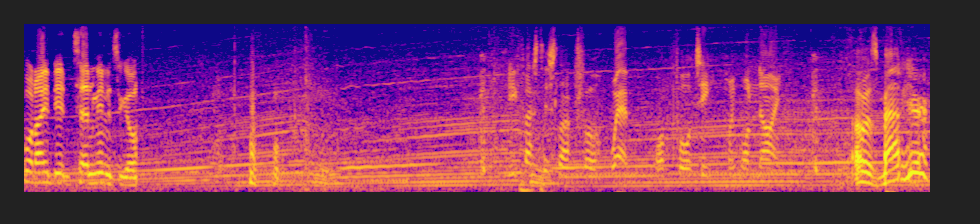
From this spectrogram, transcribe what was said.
What I did 10 minutes ago. New fastest lap for Webb. 140.19. Oh, is Matt here?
